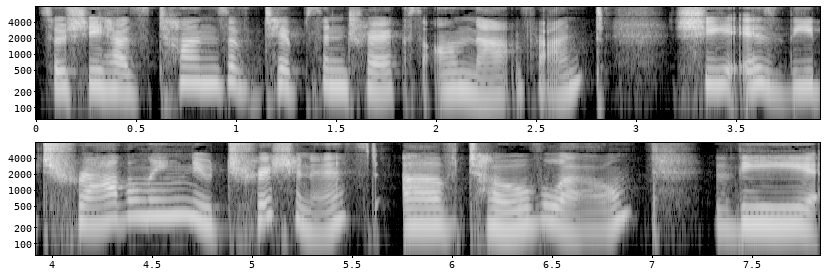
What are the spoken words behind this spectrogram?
So she has tons of tips and tricks on that front. She is the traveling nutritionist of Tove Lo, the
